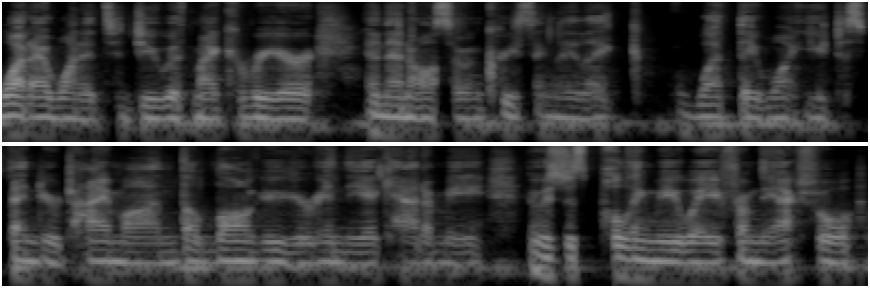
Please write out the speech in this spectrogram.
what I wanted to do with my career, and then also increasingly like what they want you to spend your time on the longer you're in the academy. It was just pulling me away from the actual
